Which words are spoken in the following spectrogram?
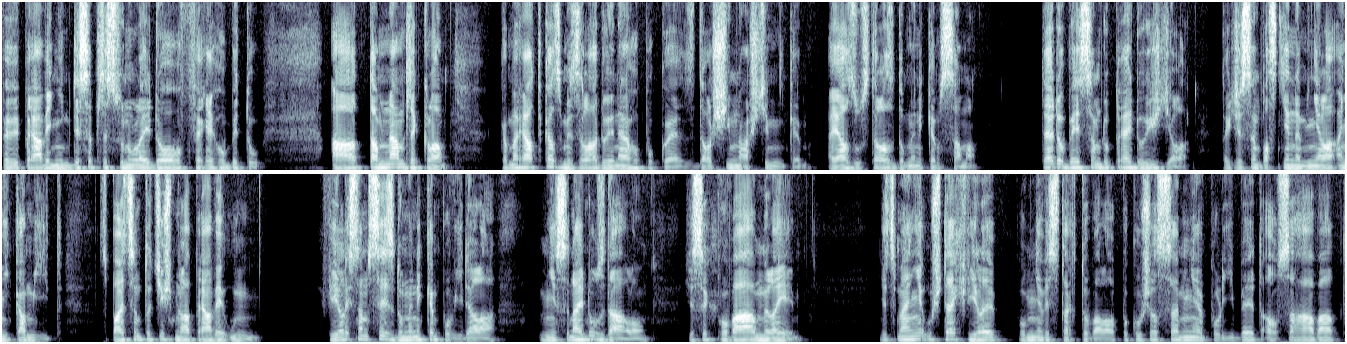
ve vyprávění, kdy se přesunuli do Ferryho bytu. A tam nám řekla, kamarádka zmizela do jiného pokoje s dalším návštěvníkem a já zůstala s Dominikem sama. V té době jsem do Prahy dojížděla takže jsem vlastně neměla ani kam jít. Spát jsem totiž měla právě u ní. Chvíli jsem si s Dominikem povídala, mně se najednou zdálo, že se chová mileji. Nicméně už té chvíli po mně vystartovalo, pokoušel se mě políbit a osahávat.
